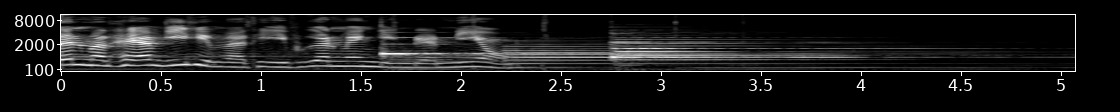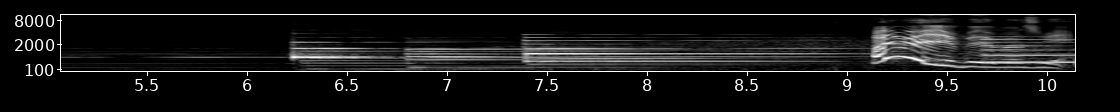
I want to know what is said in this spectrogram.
เล่นมาแทบยี่สิบนาทีเพื่อนแม่งยิงแดนเนียลเฮ้ยเบลเบลเบล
